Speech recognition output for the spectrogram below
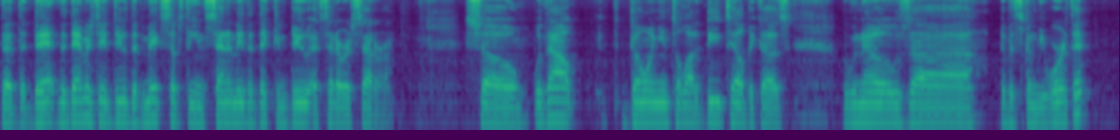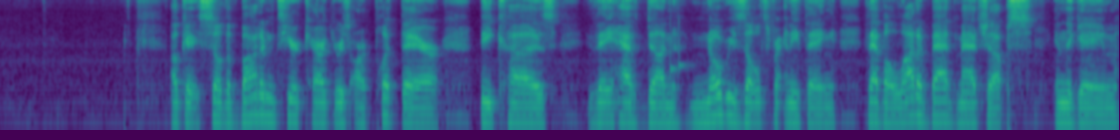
the, the the damage they do, the mix-ups, the insanity that they can do, etc., etc. So, without going into a lot of detail, because who knows uh, if it's going to be worth it. Okay, so the bottom tier characters are put there because they have done no results for anything. They have a lot of bad matchups in the game,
